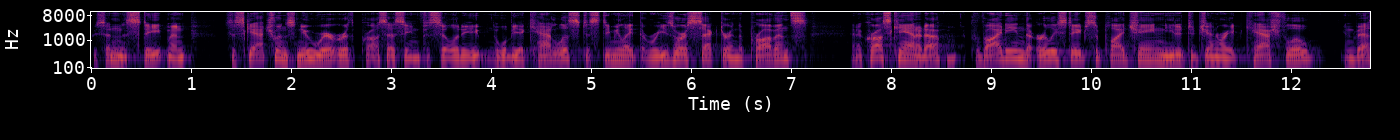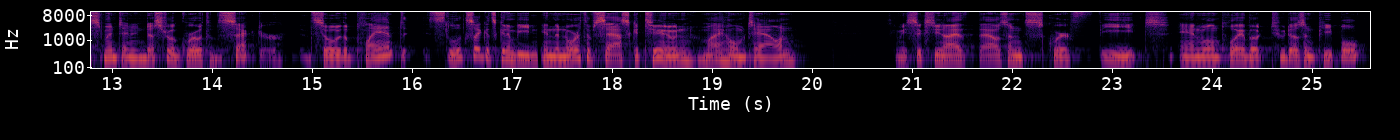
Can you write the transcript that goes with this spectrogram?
who said in a statement Saskatchewan's new rare earth processing facility will be a catalyst to stimulate the resource sector in the province and across Canada, providing the early stage supply chain needed to generate cash flow, investment, and industrial growth of the sector. So the plant looks like it's going to be in the north of Saskatoon, my hometown. It's going to be 69,000 square feet and will employ about two dozen people.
